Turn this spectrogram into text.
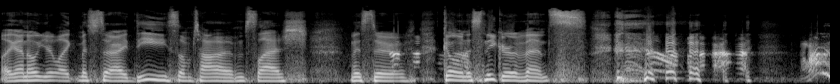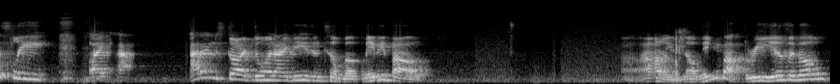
Like I know you're like Mr. ID sometimes slash Mr. going to sneaker events. Honestly, like I, I didn't start doing IDs until about maybe about I don't even know, maybe about three years ago.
